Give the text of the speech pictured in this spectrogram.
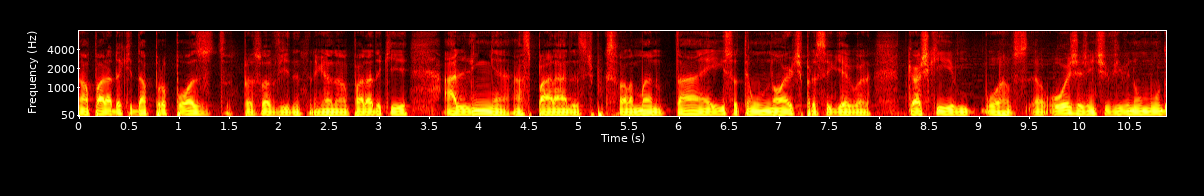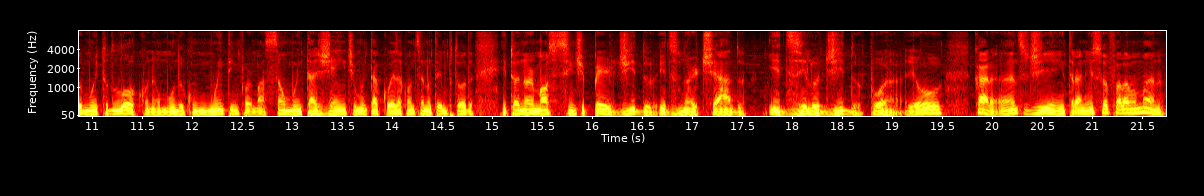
É uma parada que dá propósito pra sua vida, tá ligado? É uma parada que alinha as paradas. Tipo, que você fala, mano, tá, é isso, eu tenho um norte para seguir agora. Porque eu acho que, porra, hoje a gente vive num mundo muito louco, né? Um mundo com muita informação, muita gente, muita coisa acontecendo o tempo todo. Então é normal se sentir perdido e desnorteado e desiludido. Pô, eu, cara, antes de entrar nisso, eu falava, mano,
